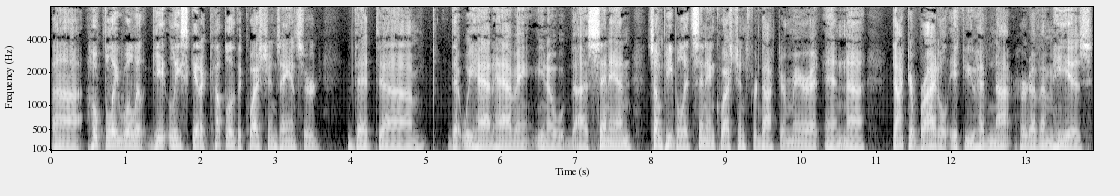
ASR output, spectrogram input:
hopefully we'll at least get a couple of the questions answered that um, that we had having you know uh, sent in. Some people had sent in questions for Dr. Merritt, and uh, Dr. Bridle, if you have not heard of him, he is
